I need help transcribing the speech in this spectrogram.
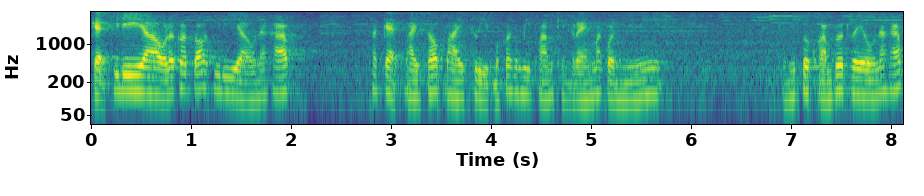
แกะทีเดียวแล้วก็เซาะทีเดียวนะครับ ถ้าแกะไปเซาะไปกลีบมันก็จะมีความแข็งแรงมากกว่านี้อันนี้เพื่อความรวดเร็วนะครับ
